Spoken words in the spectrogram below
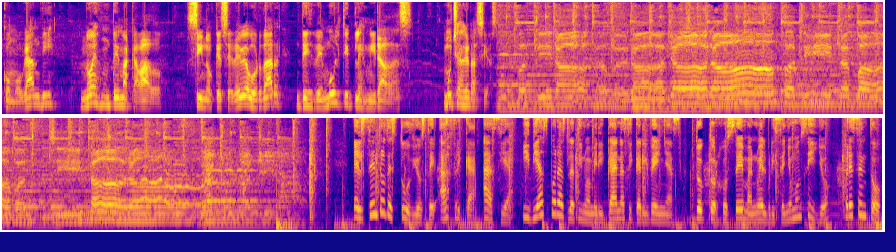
como Gandhi no es un tema acabado, sino que se debe abordar desde múltiples miradas. Muchas gracias. El Centro de Estudios de África, Asia y Diásporas Latinoamericanas y Caribeñas, Dr. José Manuel Briceño Moncillo, presentó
